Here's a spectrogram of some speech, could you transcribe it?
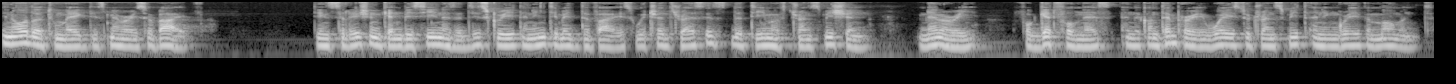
in order to make this memory survive. The installation can be seen as a discrete and intimate device which addresses the theme of transmission, memory, forgetfulness, and the contemporary ways to transmit and engrave a moment.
